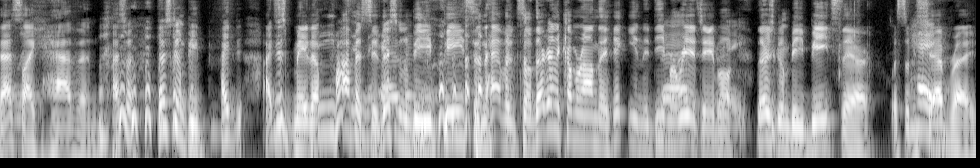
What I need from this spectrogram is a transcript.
That's like heaven. That's what there's going to be. I, I just made a Beets in prophecy. There's going to be beets in heaven. So they're going to come around the Hickey and the DeMaria table. great. There's going to be beets there with some Hey. chevre.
